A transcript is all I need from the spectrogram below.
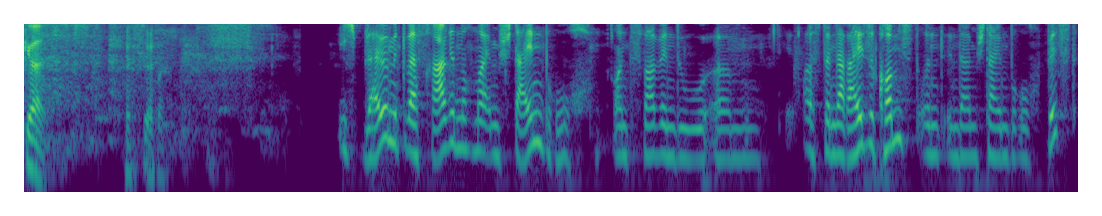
Gut. Super. Ich bleibe mit der Frage nochmal im Steinbruch. Und zwar, wenn du ähm, aus deiner Reise kommst und in deinem Steinbruch bist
